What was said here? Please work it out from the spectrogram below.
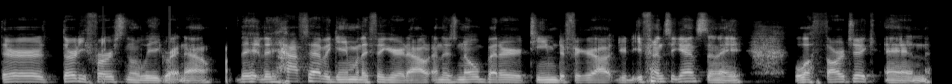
They're 31st in the league right now. They, they have to have a game when they figure it out, and there's no better team to figure out your defense against than a lethargic and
